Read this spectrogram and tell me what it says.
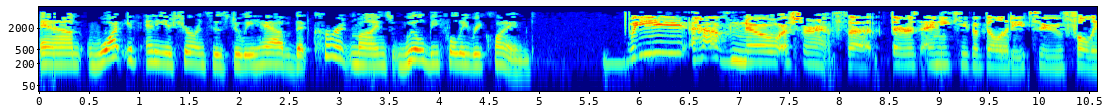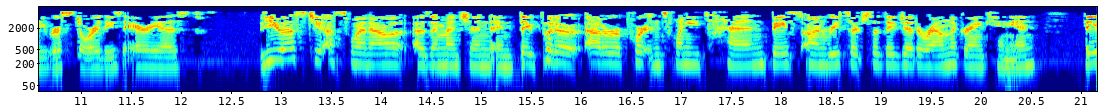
And what, if any, assurances do we have that current mines will be fully reclaimed? We have no assurance that there's any capability to fully restore these areas. The USGS went out, as I mentioned, and they put a, out a report in 2010 based on research that they did around the Grand Canyon. They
